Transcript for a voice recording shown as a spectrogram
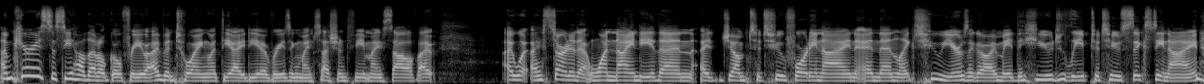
I'm curious to see how that'll go for you. I've been toying with the idea of raising my session fee myself. I I, w- I started at 190 then I jumped to 249 and then like 2 years ago I made the huge leap to 269.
